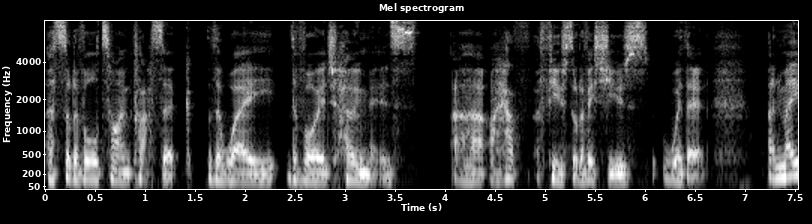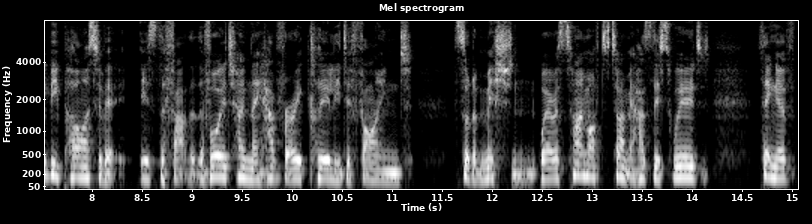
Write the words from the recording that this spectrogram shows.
a sort of all-time classic the way The Voyage Home is. Uh, I have a few sort of issues with it. And maybe part of it is the fact that The Voyage Home, they have very clearly defined sort of mission, whereas time after time it has this weird thing of,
